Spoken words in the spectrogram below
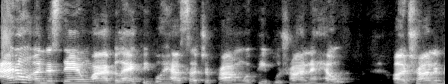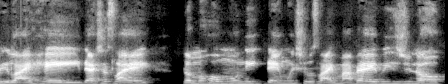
I don't understand why black people have such a problem with people trying to help or trying to be like, hey, that's just like the whole Mo'Nique thing when she was like, my babies, you know,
